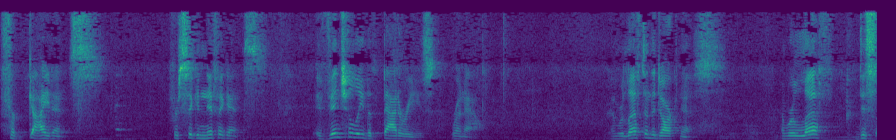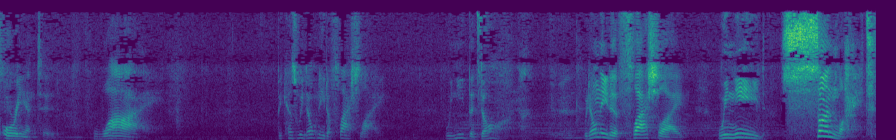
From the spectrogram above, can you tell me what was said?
for guidance, for significance, eventually the batteries run out. And we're left in the darkness. And we're left disoriented. Why? Because we don't need a flashlight. We need the dawn. We don't need a flashlight. We need sunlight.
